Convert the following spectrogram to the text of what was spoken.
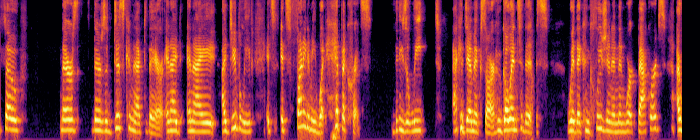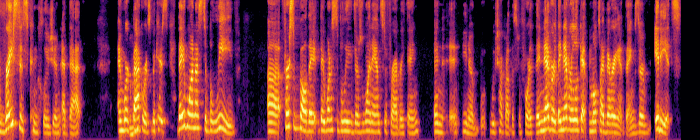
so there's there's a disconnect there. And i and i i do believe it's it's funny to me what hypocrites these elite academics are who go into this with a conclusion and then work backwards a racist conclusion at that and work mm-hmm. backwards because they want us to believe uh, first of all they, they want us to believe there's one answer for everything. And, and you know we've talked about this before. They never they never look at multivariant things. They're idiots.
